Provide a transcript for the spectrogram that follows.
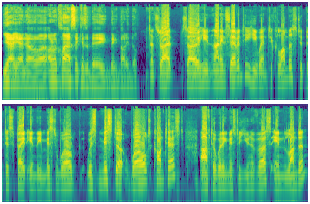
Yeah, yeah, no. Uh, Arnold Classic is a big, big bodybuilder. That's right. So he, in 1970, he went to Columbus to participate in the Mr. World Mr. World contest after winning Mr. Universe in London,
